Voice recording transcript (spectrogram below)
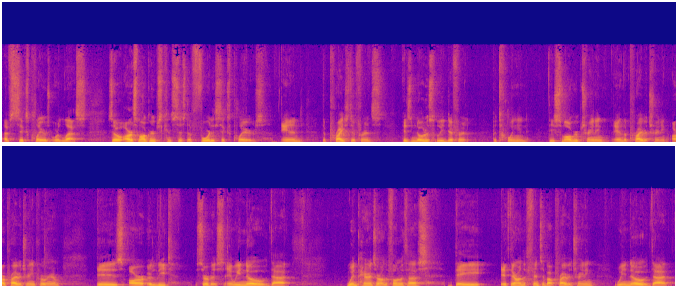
of 6 players or less so our small groups consist of four to six players, and the price difference is noticeably different between the small group training and the private training. Our private training program is our elite service, and we know that when parents are on the phone with us, they if they're on the fence about private training, we know that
